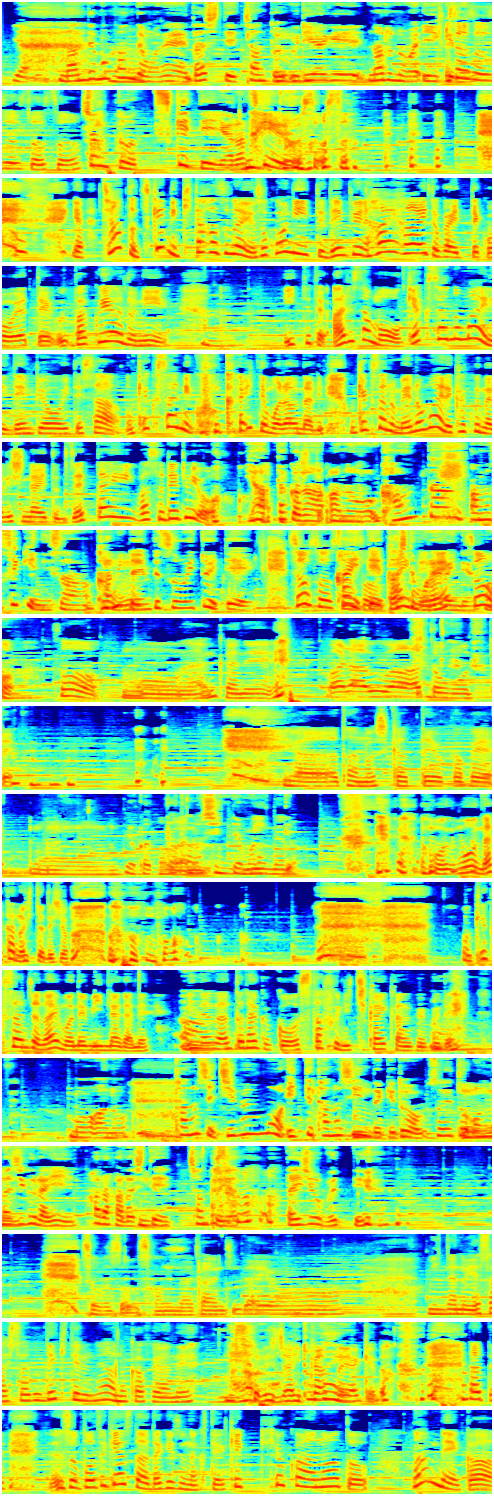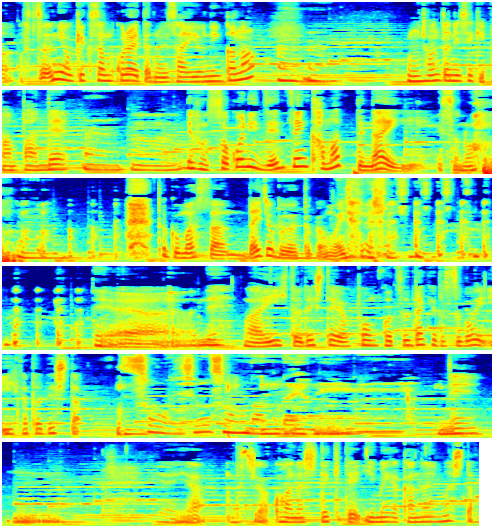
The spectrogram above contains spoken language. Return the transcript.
いや、何でもかんでもね、出してちゃんと売り上げなるのはいいけど、そうそうそうそうそう。ちゃんとつけてやらないと。る。そうそう。いや、ちゃんとつけに来たはずないよ。そこに行って伝票に、はいはいとか言ってこうやって、うバックヤードに行ってた。あれさ、もうお客さんの前に伝票を置いてさ、お客さんにこう書いてもらうなり、お客さんの目の前で書くなりしないと絶対忘れるよ。いや、だから、あの、カウンター、あの席にさ、紙と鉛筆置いといて、そうそうそうそう。書いて出してもらえばいいんだよ。ねそう。そう。もう、なんかね、笑うわーと思って。いやー、楽しかったよ、カフェ。うーん。よかった、楽しんでもらってみんなの。。もう、もう中の人でしょ。もう。お客さんじゃないもんね、みんながね。みんななんとなくこう、スタッフに近い感覚で。うんもうあの、楽しい。自分も行って楽しいんだけど、それと同じぐらいハラハラして、ちゃんとや、大丈夫っていう。そうそう、そんな感じだよ。みんなの優しさでできてるね、あのカフェはね。ねそれじゃいかんのやけど。だって、そう、ポッドキャスターだけじゃなくて、結局あの後、何名か、普通にお客さんも来られたのに3、4人かなうんうん、本当に席パンパンで。うん。うん、でもそこに全然構ってない、その、うん。うん。徳松さん大丈夫、うんとか思いながら。いやーね、まあいい人でしたよ。ポンコツだけどすごいいい方でした。うんそうでしょ？そうなんだよね。ね。うん。いやいや、私はお話できて夢が叶いました。うん。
